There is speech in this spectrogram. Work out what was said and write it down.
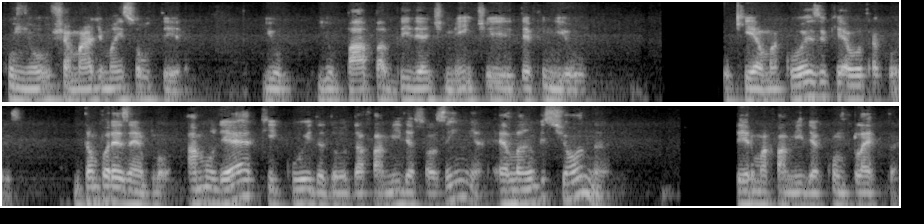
cunhou chamar de mãe solteira. E o, e o Papa brilhantemente definiu o que é uma coisa e o que é outra coisa. Então, por exemplo, a mulher que cuida do, da família sozinha, ela ambiciona ter uma família completa.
